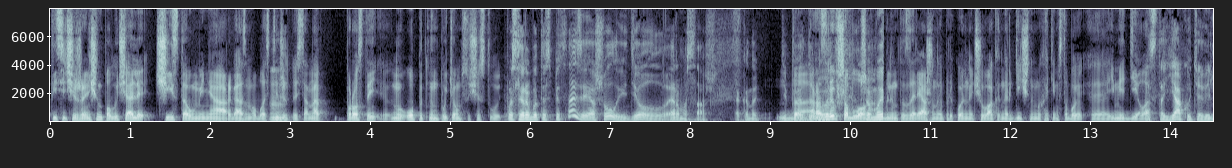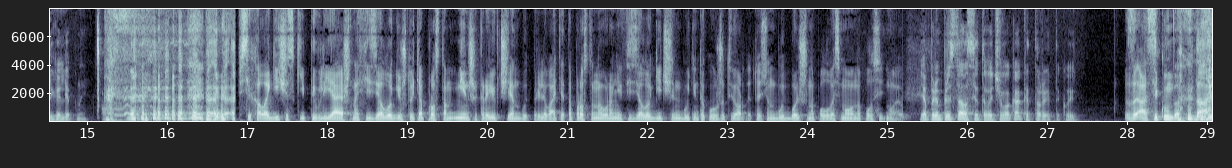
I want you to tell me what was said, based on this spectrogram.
тысячи женщин получали чисто у меня оргазм области G, то есть она просто, ну, опытным путем существует. После работы в спецназе я шел и делал аэр-массаж. Как оно, типа, да, думаю, разрыв шаблона. Мы... Блин, ты заряженный, прикольный чувак, энергичный, мы хотим с тобой э, иметь дело. Стояк у тебя великолепный. Психологически ты влияешь на физиологию, что у тебя просто меньше крови в член будет приливать. Это просто на уровне физиологии член будет не такой уже твердый. То есть он будет больше на полвосьмого, на полседьмого. Я прям представил себе этого чувака, который такой за, а, секунду. Да.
